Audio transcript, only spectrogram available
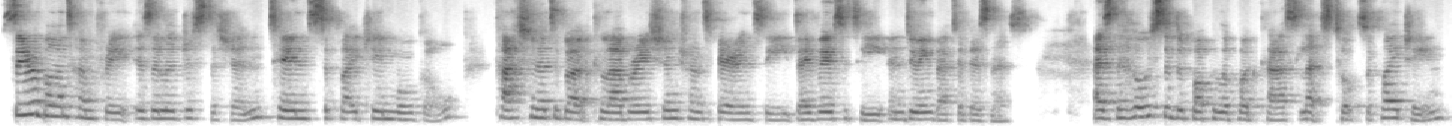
Sarah Barnes Humphrey is a logistician turned supply chain mogul, passionate about collaboration, transparency, diversity, and doing better business. As the host of the popular podcast Let's Talk Supply Chain,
